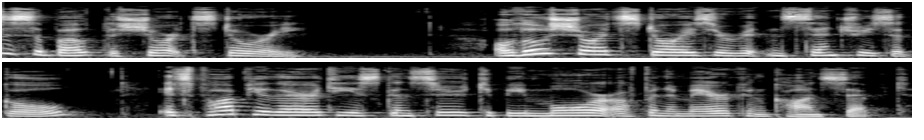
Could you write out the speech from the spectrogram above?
is about the short story. Although short stories were written centuries ago, its popularity is considered to be more of an American concept.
